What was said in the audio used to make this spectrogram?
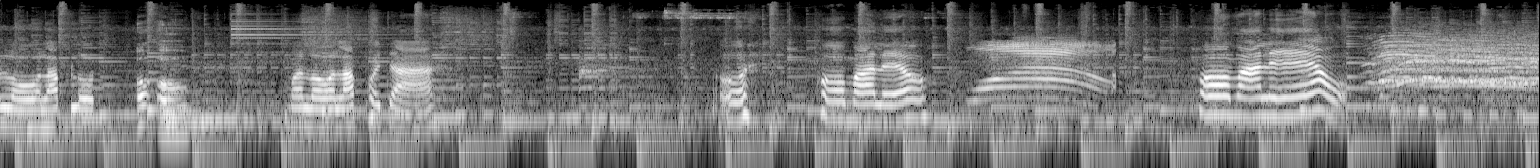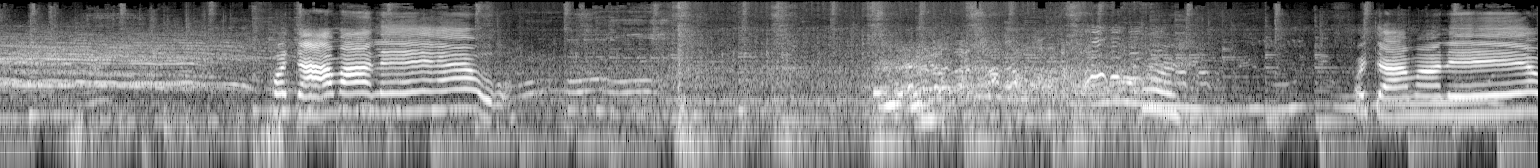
ารอรับรถ Uh-oh. มารอรับพ่อจ๋า โอ้ย พ่อมาแล้ว พ่อมาแล้ว พ่อจ๋ามาแล้ว โอ้ยพ่อจ๋ามาแล้ว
